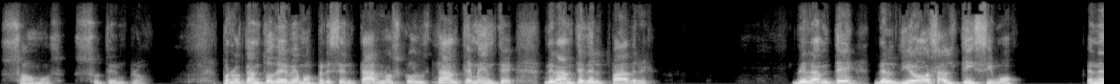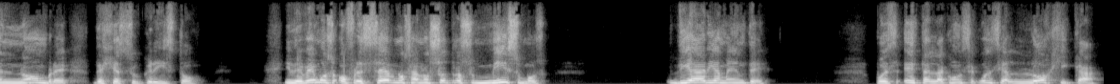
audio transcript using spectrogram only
Somos su templo. Por lo tanto, debemos presentarnos constantemente delante del Padre, delante del Dios Altísimo, en el nombre de Jesucristo. Y debemos ofrecernos a nosotros mismos diariamente, pues esta es la consecuencia lógica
